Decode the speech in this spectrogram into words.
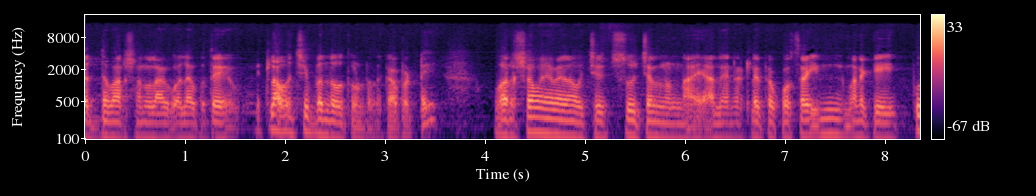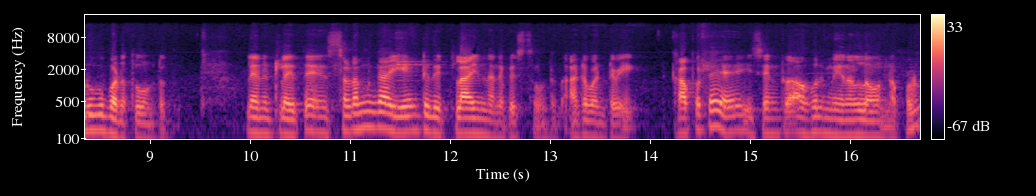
పెద్ద వర్షంలాగో లేకపోతే ఇట్లా వచ్చి ఇబ్బంది అవుతూ ఉంటుంది. కాబట్టి వర్షం ఏమైనా వచ్చే సూచనలు ఉన్నాయా? లేనట్లయితే ఒక్కోసారి మనకి పురుగు పడుతూ ఉంటుంది. లేనట్లయితే సడన్గా ఏంటిది ఇట్లా అయింది అనిపిస్తూ ఉంటుంది. అటువంటివి. కాకపోతే ఈ శని రాహుల్ మీనంలో ఉన్నప్పుడు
